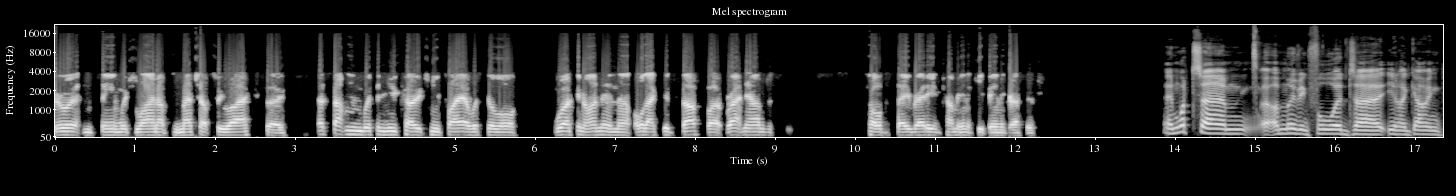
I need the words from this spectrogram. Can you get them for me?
through it and seeing which lineups and matchups we like. So that's something with a new coach, new player, we're still all working on and uh, all that good stuff. But right now, I'm just told to stay ready and come in and keep being aggressive. And what um, uh, moving forward, uh, you know, going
